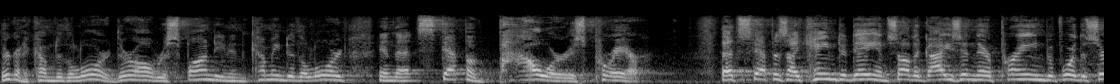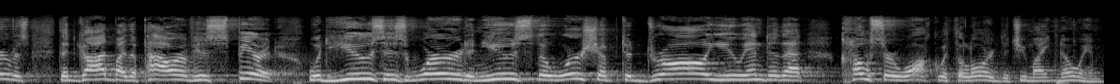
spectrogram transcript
They're going to come to the Lord. They're all responding and coming to the Lord, and that step of power is prayer. That step as I came today and saw the guys in there praying before the service that God, by the power of His Spirit, would use His Word and use the worship to draw you into that closer walk with the Lord that you might know Him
